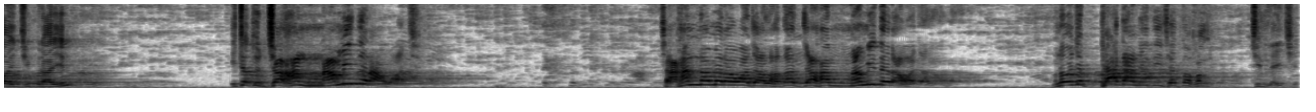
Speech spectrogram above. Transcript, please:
লয় জিব্রাইল। এটা তো জাহান নামীদের আওয়াজ। জাহান নামের আওয়াজ আলাদা জাহান নামীদের আওয়াজ আলাদা। মানে ওই যে প্যাদানি দিয়েছে তখন চিল্লাইছে।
